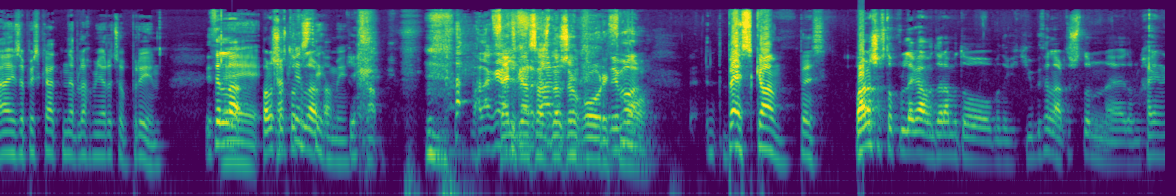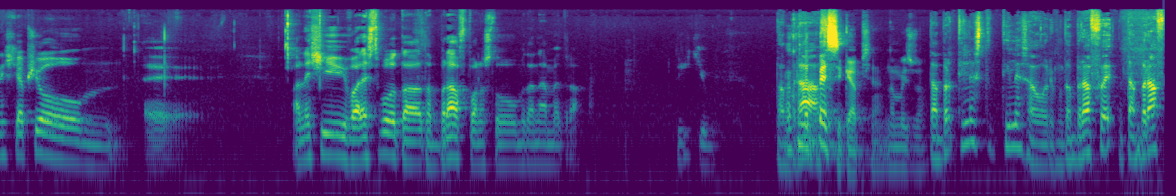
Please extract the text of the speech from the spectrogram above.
α, είσαι να πεις κάτι, ναι, απλά έχω μια ερώτηση από πριν. Ήθελα, Ε, πάνω σε αυτό κάποια ήθελα να- στιγμή- Α, Θέλεις να σας δώσω εγώ ρυθμό. Πες, καμ, πες. Πάνω σε αυτό που λέγαμε τώρα με το, με το YouTube, ήθελα να ρωτήσω τον, ε, τον Μιχάλη αν έχει κάποιο. Ε, αν έχει βαρέσει τίποτα τα, τα μπραφ πάνω στο, με τα νέα μέτρα. Το YouTube. Τα Έχουν μπραφ, πέσει κάποια, νομίζω. τα, μπρα- τι, λες, τι λες αγόρι μου, τα μπραφ, ε, τα μπραφ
